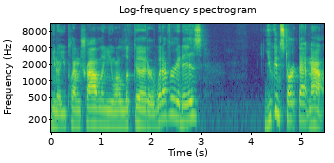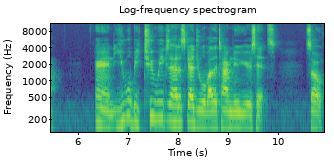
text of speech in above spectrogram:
you know, you plan on traveling, you want to look good, or whatever it is. You can start that now. And you will be two weeks ahead of schedule by the time New Year's hits. So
